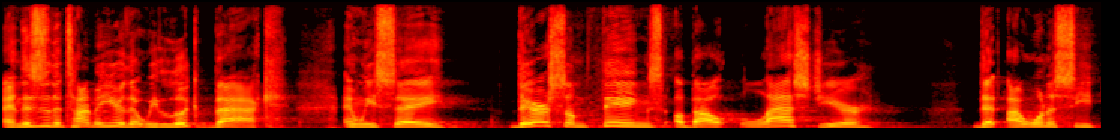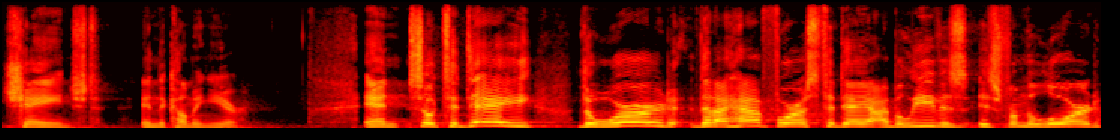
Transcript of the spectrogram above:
And this is the time of year that we look back and we say, there are some things about last year that I want to see changed in the coming year. And so today, the word that I have for us today, I believe, is, is from the Lord,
